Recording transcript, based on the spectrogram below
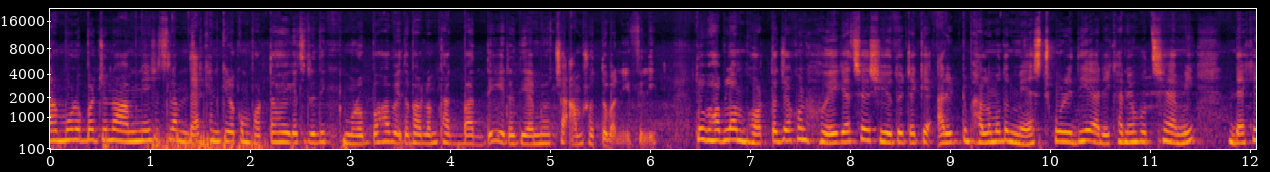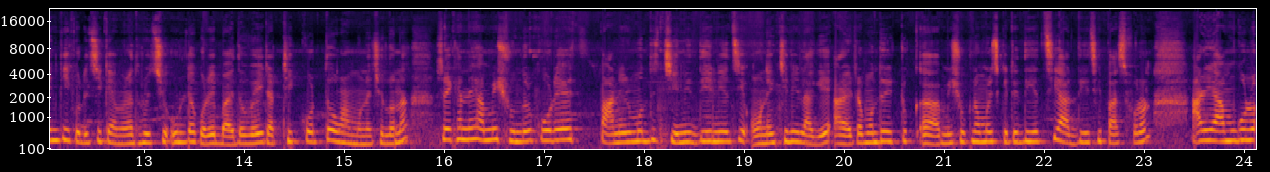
আর মুরব্বার জন্য আম নিয়ে এসেছিলাম। দেখেন কীরকম ভর্তা হয়ে গেছে। যদি মুরব্বা হবে? তো ভাবলাম থাক, বাদ দিই। এটা দিয়ে আমি হচ্ছে আম সত্য বানিয়ে ফেলি। তো ভাবলাম ভর্তা যখন হয়ে গেছে, সেহেতু এটাকে আর একটু ভালো মতো ম্যাস্ট করে দিয়ে, আর এখানে হচ্ছে আমি দেখেন কি করেছি, ক্যামেরা ধরেছি, উল্টা করে বাই দ্য ওয়ে এটা ঠিক করতেও আমার মনে ছিল না। তো এখানে আমি সুন্দর করে পানির মধ্যে চিনি দিয়ে নিয়েছি, অনেক চিনি লাগে। আর এটার মধ্যে একটু আমি শুকনো মরিচ কেটে দিয়েছি আর দিয়েছি পাঁচফোড়ন। আর এই আমগুলো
